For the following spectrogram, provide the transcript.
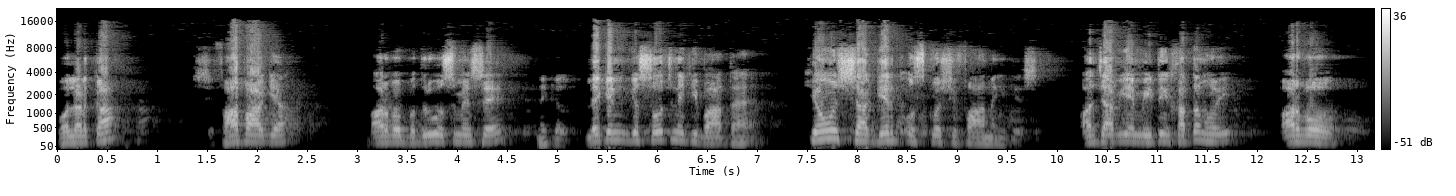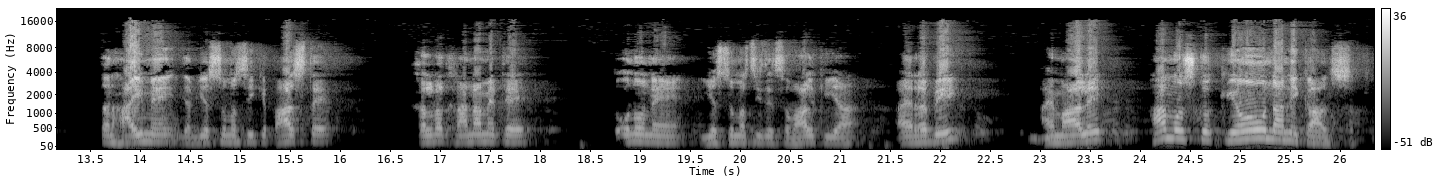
وہ لڑکا شفا پا گیا اور وہ بدرو اس میں سے نکل لیکن یہ سوچنے کی بات ہے کیوں شاگرد اس کو شفا نہیں دے سکتے اور جب یہ میٹنگ ختم ہوئی اور وہ تنہائی میں جب یسو مسیح کے پاس تھے خلوت خانہ میں تھے تو انہوں نے یسو مسیح سے سوال کیا اے ربی اے مالک ہم اس کو کیوں نہ نکال سکے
